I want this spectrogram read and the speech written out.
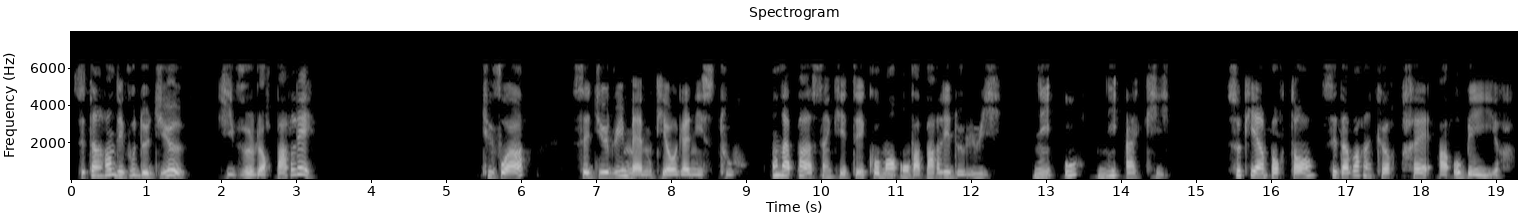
C'est un rendez-vous de Dieu qui veut leur parler. Tu vois, c'est Dieu lui-même qui organise tout. On n'a pas à s'inquiéter comment on va parler de lui, ni où, ni à qui. Ce qui est important, c'est d'avoir un cœur prêt à obéir.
